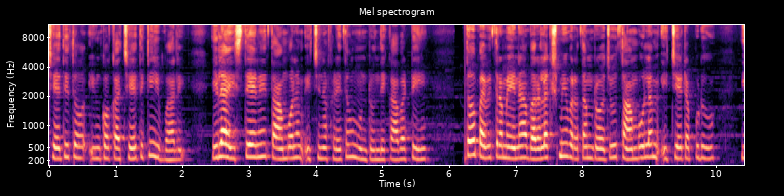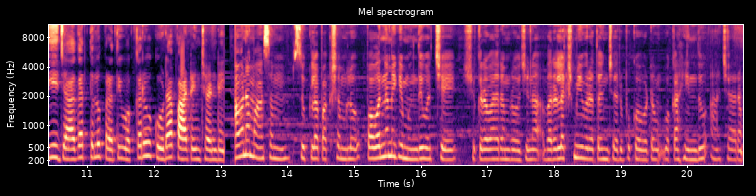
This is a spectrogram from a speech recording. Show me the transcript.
చేతితో ఇంకొక చేతికి ఇవ్వాలి. ఇలా ఇస్తేనే తాంబూలం ఇచ్చిన ఫలితం ఉంటుంది. కాబట్టి ఎంతో పవిత్రమైన వరలక్ష్మి వ్రతం రోజు తాంబూలం ఇచ్చేటప్పుడు ఈ జాగ్రత్తలు ప్రతి ఒక్కరూ కూడా పాటించండి. శ్రావణ మాసం శుక్లపక్షంలో పౌర్ణమికి ముందు వచ్చే శుక్రవారం రోజున వరలక్ష్మి వ్రతం జరుపుకోవటం ఒక హిందూ ఆచారం.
